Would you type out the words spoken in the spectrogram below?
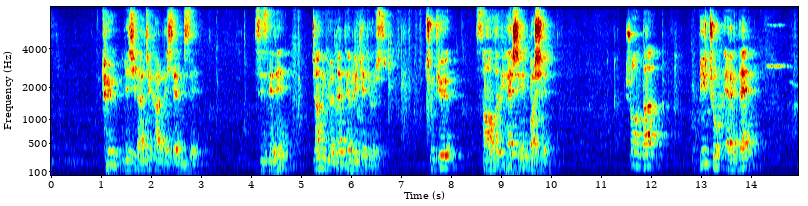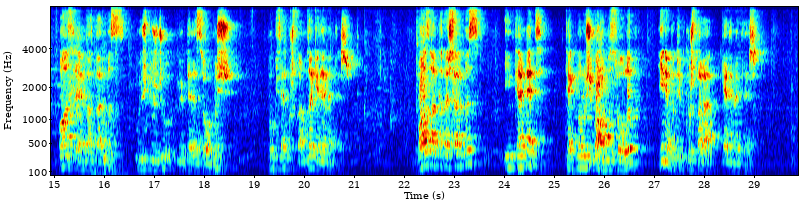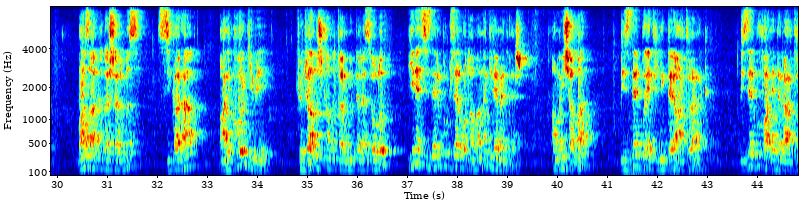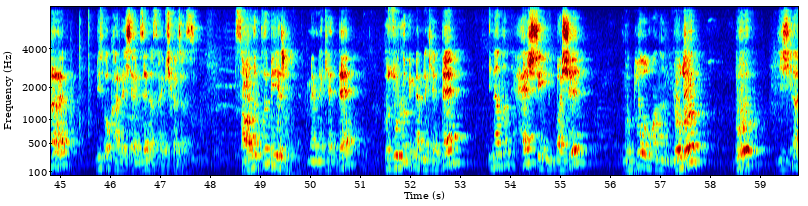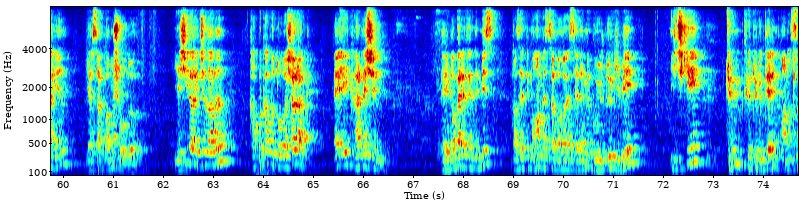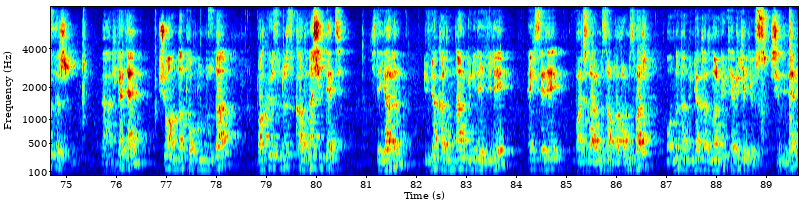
tüm Yeşilaycı kardeşlerimizi, sizleri canı gönülden tebrik ediyoruz. Çünkü sağlık her şeyin başı. Şu anda birçok evde bazı evlatlarımız uyuşturucu müptelası olmuş. Bu güzel kurslarımıza gelemediler. Bazı arkadaşlarımız internet teknoloji bağımlısı olup yine bu tip kurslara gelemediler. Bazı arkadaşlarımız sigara, alkol gibi kötü alışkanlıkların müptelası olup yine sizlerin bu güzel ortamlarına giremediler. Ama inşallah bizler bu etkinlikleri artırarak, bizler bu faaliyetleri artırarak biz o kardeşlerimize de sahip çıkacağız. Sağlıklı bir memlekette huzurlu bir memlekette inanın her şeyin başı mutlu olmanın yolu bu Yeşilay'ın yasaklamış olduğu. Yeşilaycıların kapı kapı dolaşarak ey kardeşim Peygamber Efendimiz Hz. Muhammed sallallahu aleyhi ve sellem'in buyurduğu gibi içki tüm kötülüklerin anasıdır. Ve hakikaten şu anda toplumumuzda bakıyorsunuz kadına şiddet, işte yarın Dünya Kadınlar Günü ile ilgili ekseri bacılarımız, ablalarımız var. Onları da Dünya Kadınlar Günü tebrik ediyoruz şimdiden.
